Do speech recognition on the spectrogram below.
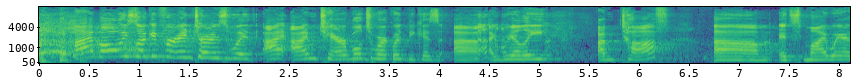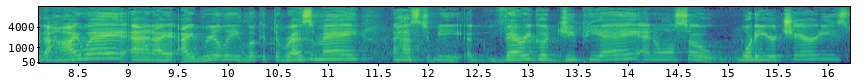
I'm always looking for interns with. I, I'm terrible to work with because uh, I really, I'm tough. Um, it's my way or the highway, and I, I really look at the resume. It has to be a very good GPA, and also what are your charities?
